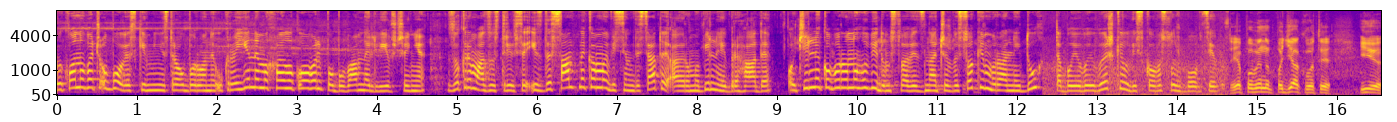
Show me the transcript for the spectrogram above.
Виконувач обов'язків міністра оборони України Михайло Коваль побував на Львівщині. Зокрема, зустрівся із десантниками 80-ї аеромобільної бригади. Очільник оборонного відомства відзначив високий моральний дух та бойовий вишкіл військовослужбовців. Я повинен подякувати і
